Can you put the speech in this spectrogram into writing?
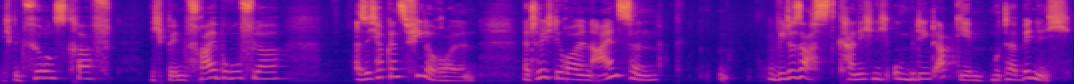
ich bin Führungskraft, ich bin Freiberufler. Also ich habe ganz viele Rollen. Natürlich die Rollen einzeln, wie du sagst, kann ich nicht unbedingt abgeben. Mutter bin ich.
